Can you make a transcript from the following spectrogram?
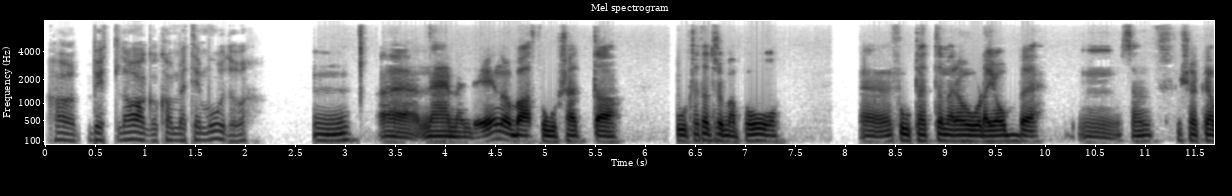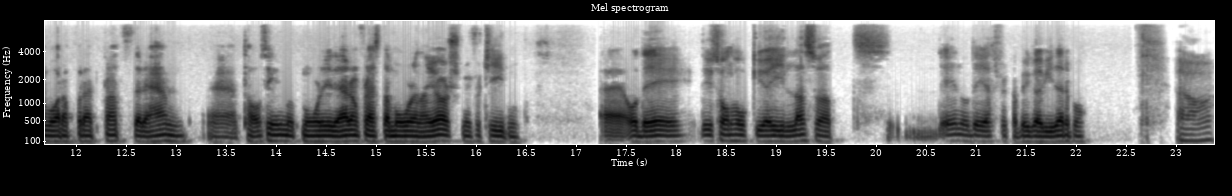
har bytt lag och kommit till Modo? Mm. Eh, nej, men det är nog bara att fortsätta, fortsätta trumma på. Eh, fortsätta med det hårda jobbet. Mm. Sen försöka vara på rätt plats där det händer. Eh, ta sig in mot mål. Det är där de flesta målen görs nu för tiden. Eh, och det, det är sån hockey jag gillar så att det är nog det jag försöker bygga vidare på. Ja,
